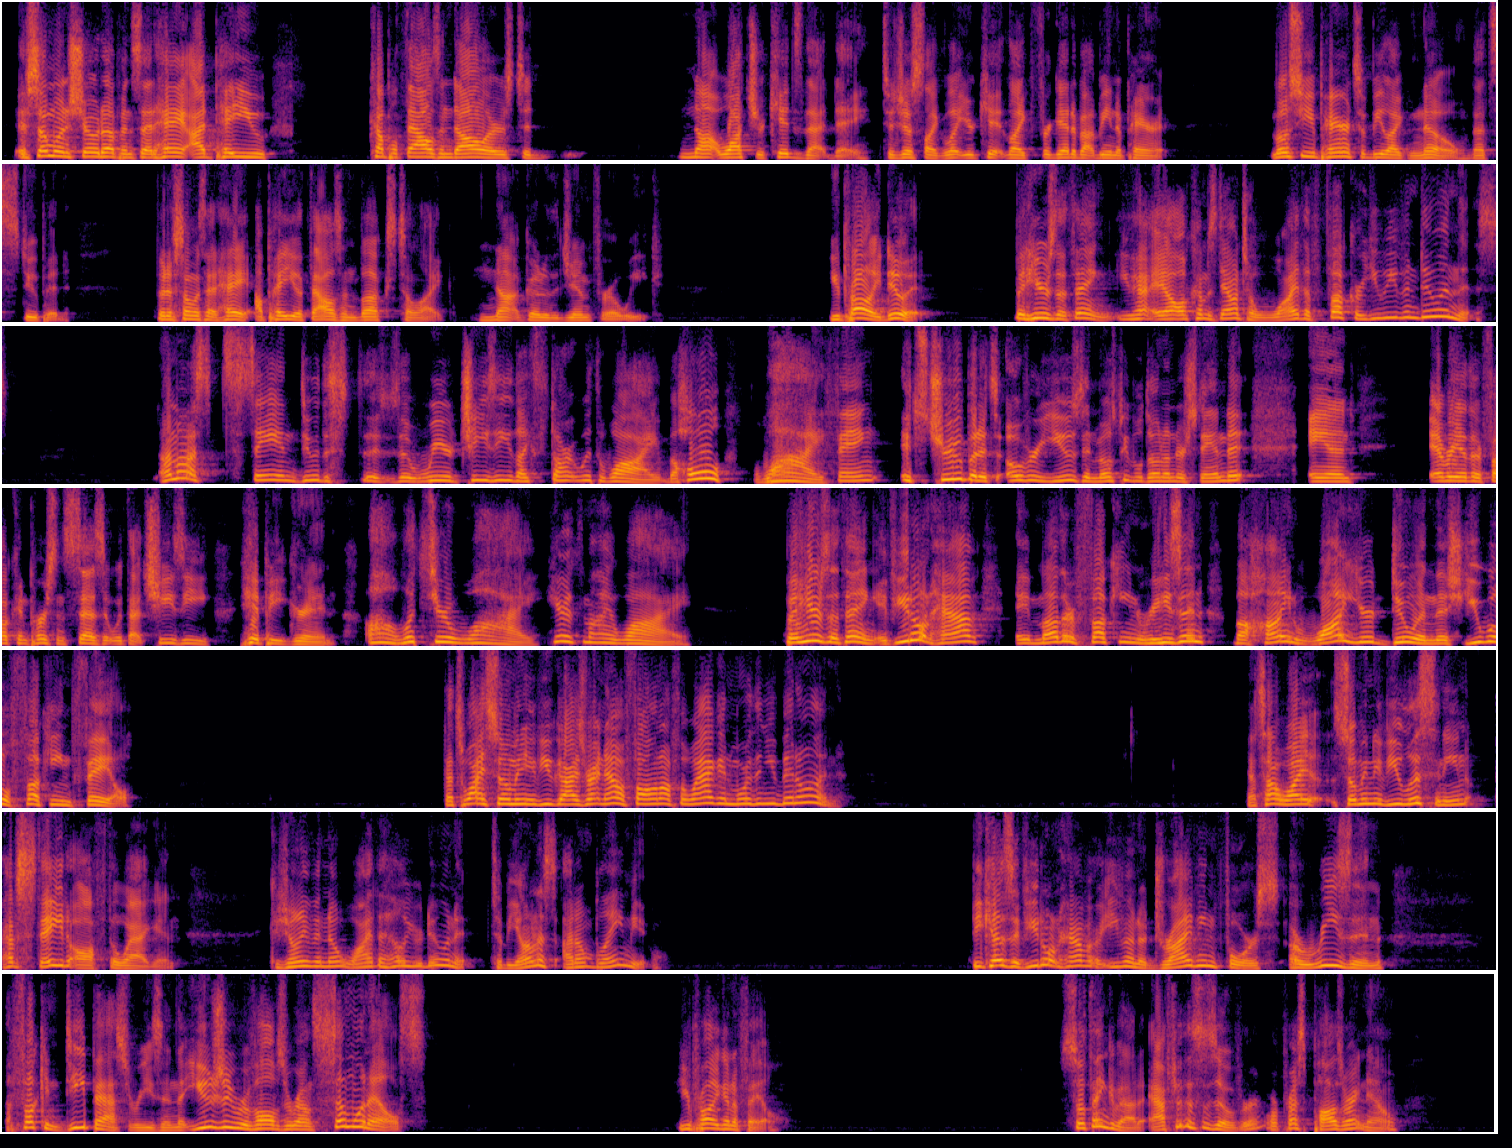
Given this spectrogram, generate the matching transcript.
If someone showed up and said, Hey, I'd pay you a couple thousand dollars to not watch your kids that day, to just like let your kid, like, forget about being a parent. Most of you parents would be like, No, that's stupid. But if someone said, "Hey, I'll pay you a thousand bucks to like not go to the gym for a week. You'd probably do it. But here's the thing you ha- it all comes down to why the fuck are you even doing this? I'm not saying do the, the, the, weird cheesy, like start with why. The whole why thing, it's true, but it's overused and most people don't understand it. And every other fucking person says it with that cheesy hippie grin. Oh, what's your why? Here's my why. But here's the thing if you don't have a motherfucking reason behind why you're doing this, you will fucking fail. That's why so many of you guys right now have fallen off the wagon more than you've been on. That's how why so many of you listening have stayed off the wagon because you don't even know why the hell you're doing it. To be honest, I don't blame you. Because if you don't have a, even a driving force, a reason, a fucking deep ass reason that usually revolves around someone else, you're probably going to fail. So think about it. After this is over, or press pause right now,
